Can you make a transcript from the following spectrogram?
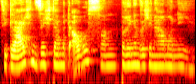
Sie gleichen sich damit aus und bringen sich in Harmonie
